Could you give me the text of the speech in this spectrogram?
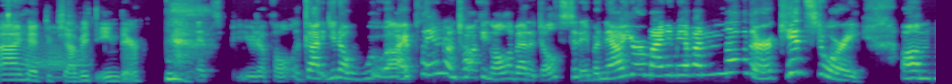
I had to shove it in there. it's beautiful. God, you know, I planned on talking all about adults today, but now you're reminding me of another kid story. Um,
